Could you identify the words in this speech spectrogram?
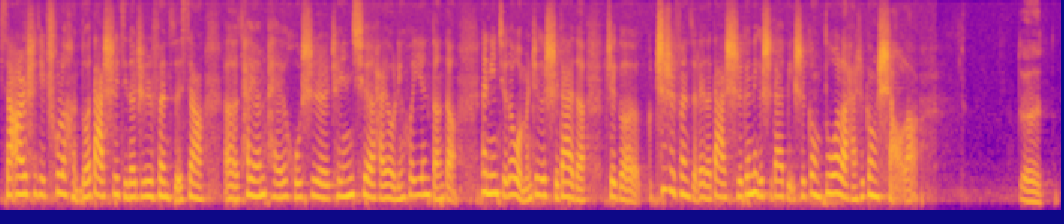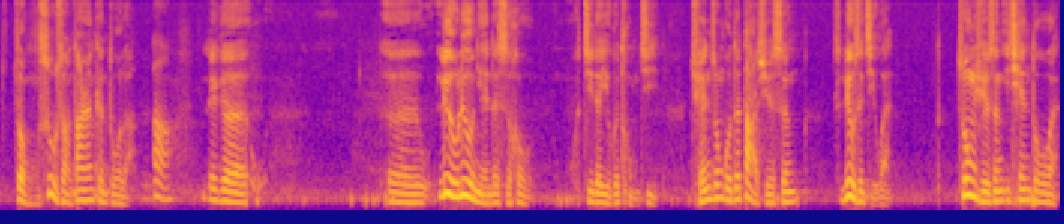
像二十世纪出了很多大师级的知识分子，像呃蔡元培、胡适、陈寅恪，还有林徽因等等。那您觉得我们这个时代的这个知识分子类的大师，跟那个时代比是更多了还是更少了？呃，总数上当然更多了。哦。那个。呃，六六年的时候，我记得有个统计，全中国的大学生是六十几万，中学生一千多万，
